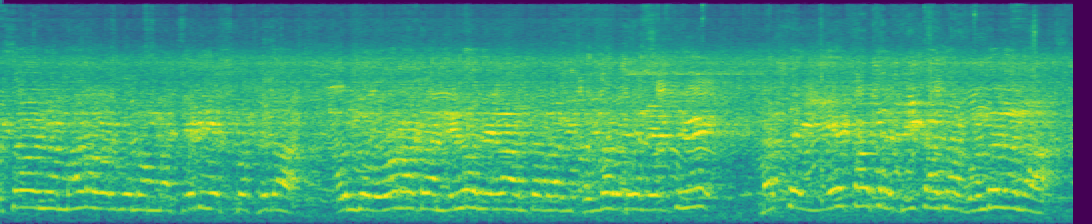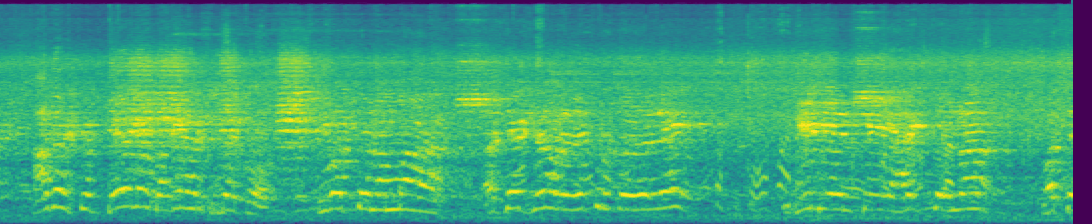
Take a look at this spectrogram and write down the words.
ವಿತರಣೆ ಮಾಡೋವರೆಗೂ ನಮ್ಮ ಜೆಡಿಎಸ್ ಪಕ್ಷದ ಒಂದು ಹೋರಾಟ ನಿಲ್ಲೋದಿಲ್ಲ ಅಂತ ಈ ಸಂದರ್ಭದಲ್ಲಿ ಹೇಳ್ತೀವಿ ಮತ್ತೆ ಏಕಾದ ಬೀಕಾದ ಗೊಂದಲನ ಆದಷ್ಟು ಬೇಗ ಬಗೆಹರಿಸಬೇಕು. ಇವತ್ತು ನಮ್ಮ ಅಧ್ಯಕ್ಷರ ನೇತೃತ್ವದಲ್ಲಿ ಬಿಬಿಎಂಪಿ ಆಯುಕ್ತರನ್ನ ಮತ್ತೆ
